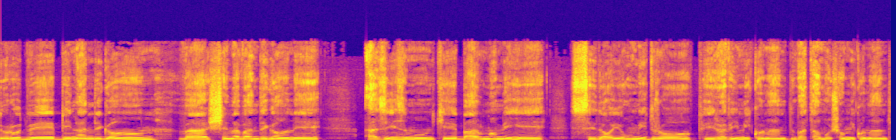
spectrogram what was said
درود به بینندگان و شنوندگان عزیزمون که برنامه صدای امید را پیروی می کنند و تماشا می کنند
